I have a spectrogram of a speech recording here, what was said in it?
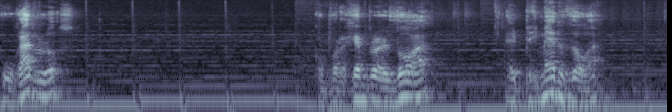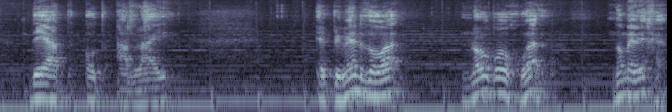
jugarlos. O por ejemplo el DOA, el primer DOA, Dead out Alive, el primer DOA no lo puedo jugar, no me deja.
